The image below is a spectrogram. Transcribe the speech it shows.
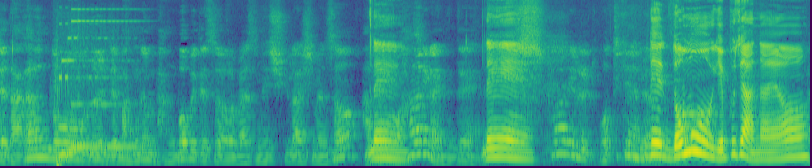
이제 나가는 돈을 이제 막는 방법에 대해서 말씀해 주시기로 하시면서 앞에 네. 뭐 항아리가 있는데 네. 항아리를 어떻게 하면 근데 너무 예쁘지 않아요?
